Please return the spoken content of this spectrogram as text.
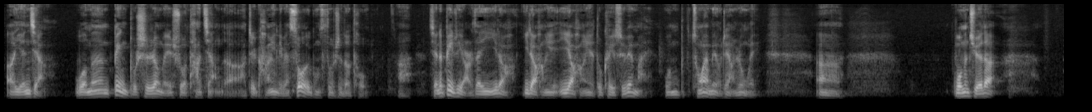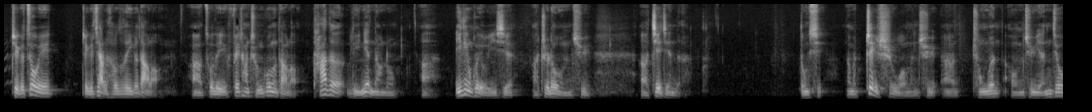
啊演讲，我们并不是认为说他讲的啊这个行业里面所有的公司都值得投啊。现在闭着眼在医疗医疗行业、医药行业都可以随便买，我们从来没有这样认为啊。我们觉得这个作为这个价值投资的一个大佬啊，做的一个非常成功的大佬，他的理念当中啊，一定会有一些啊值得我们去啊借鉴的。东西那么这是我们去啊重温，我们去研究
